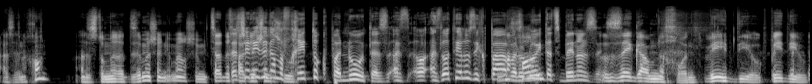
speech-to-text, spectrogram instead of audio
אז זה נכון. אז זאת אומרת, זה מה שאני אומר, שמצד אחד מצד יש שני זה גם איזשהו... מפחית תוקפנות, אז- אז אז לא תהיה לו זקפה, אבל הוא נכון. לא יתעצבן על זה. זה גם נכון, בדיוק, בדיוק.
